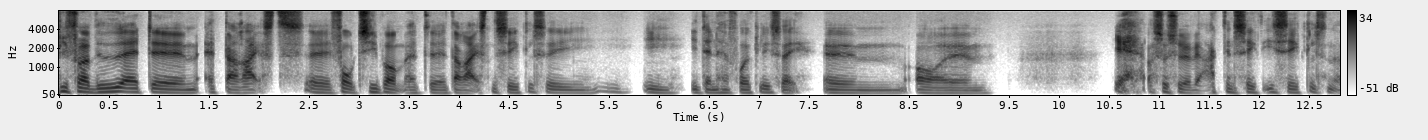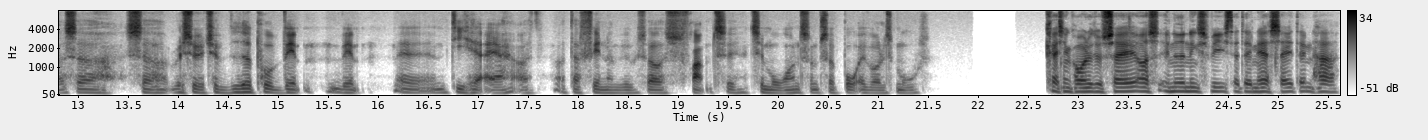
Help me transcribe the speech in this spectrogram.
Vi får at vide, at, øh, at der er rejst, øh, får et tip om, at øh, der er rejst en sigtelse i, i, i den her frygtelige sag. Øh, og, øh, ja, og så søger vi agtindsigt i sigtelsen, og så, så researcher vi videre på, hvem, hvem øh, de her er, og, og der finder vi jo så også frem til, til moren, som så bor i Voldsmose. Christian Korte, du sagde også indledningsvis, at den her sag, den har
